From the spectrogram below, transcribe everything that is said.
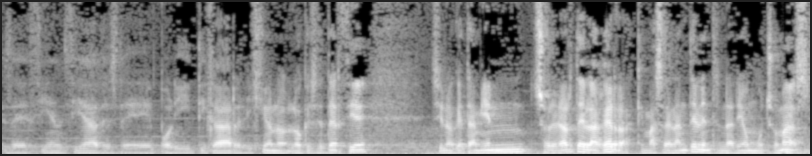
desde ciencia, desde política, religión o lo que se tercie, sino que también sobre el arte de la guerra, que más adelante le entrenaría mucho más.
